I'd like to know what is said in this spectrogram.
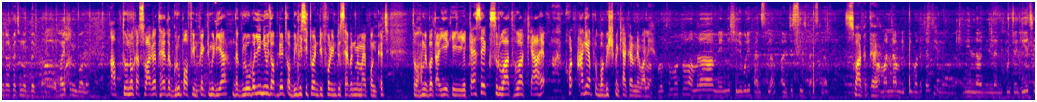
এটার পেছনে উদ্যোগটা ভাই তুমি বলো आप दोनों का स्वागत है the group of impact media the globally news updates और B B C twenty four into seven में मैं पंकज तो हमें बताइए कि ये कैसे एक शुरुआत हुआ क्या है और आगे आप लोग भविष्य में क्या करने वाले हैं প্রথমত আমরা mainly Siliguri fans club Arijit Singh fans club स्वागत है আমার নাম ঋত্বিক ভট্টাচার্য এবং নীলদা নীলদা পরিচয় দিয়েছে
